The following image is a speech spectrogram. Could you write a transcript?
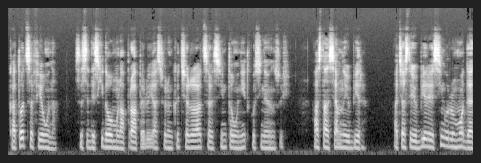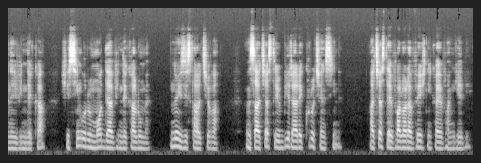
Ca toți să fie una. Să se deschidă omul aproapelui, astfel încât celălalt să-l simtă unit cu sine însuși. Asta înseamnă iubire. Această iubire e singurul mod de a ne vindeca și singurul mod de a vindeca lumea. Nu există altceva. Însă această iubire are cruce în sine. Aceasta e valoarea veșnică a Evangheliei.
